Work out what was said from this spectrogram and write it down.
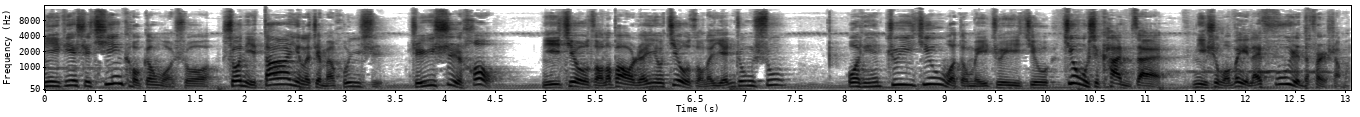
你爹是亲口跟我说，说你答应了这门婚事。至于事后，你救走了报人，又救走了严中书。我连追究我都没追究，就是看在你是我未来夫人的份上嘛。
